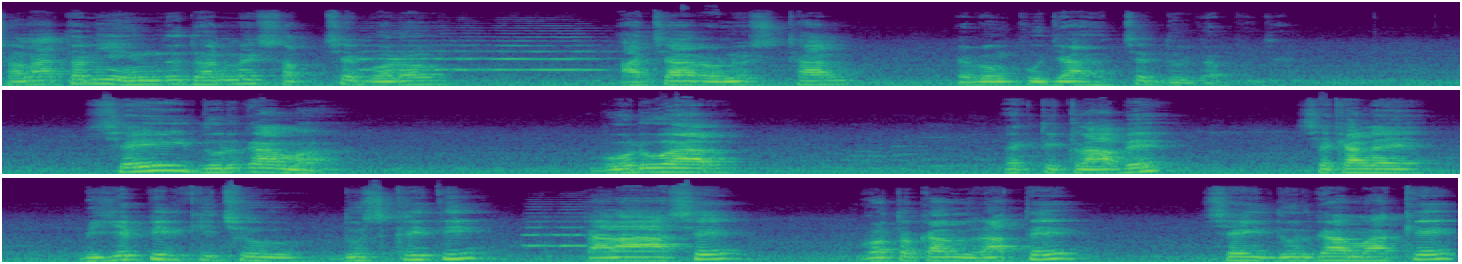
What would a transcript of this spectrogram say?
সনাতনী হিন্দু ধর্মের সবচেয়ে বড় আচার অনুষ্ঠান এবং পূজা হচ্ছে দুর্গা পূজা সেই দুর্গা মা বড়ুয়ার একটি ক্লাবে সেখানে বিজেপির কিছু দুষ্কৃতী তারা আসে। গতকাল রাতে সেই দুর্গা মাকে,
